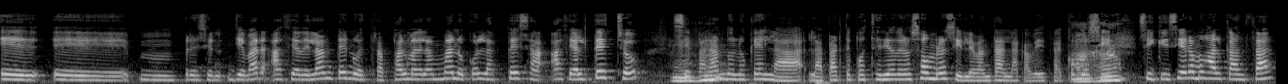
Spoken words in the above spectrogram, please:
eh, eh, mm, llevar hacia adelante nuestras palmas de las manos con las pesas hacia el techo, separando lo que es la, la parte posterior de los hombros sin levantar la cabeza. Es como si, Ajá. si quisiéramos alcanzar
